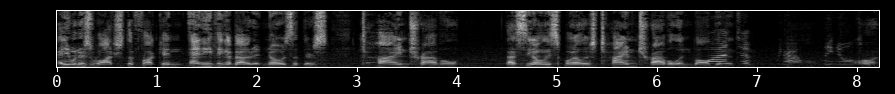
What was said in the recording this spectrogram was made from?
Anyone who's watched the fucking anything about it knows that there's time travel. That's the only spoiler. There's time travel involved in it. Quantum travel. They know Quant-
